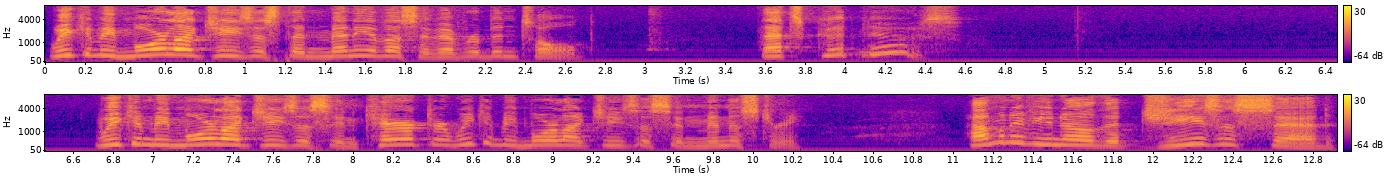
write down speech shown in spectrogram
We can be more like Jesus than many of us have ever been told. That's good news. We can be more like Jesus in character. We can be more like Jesus in ministry. How many of you know that Jesus said,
